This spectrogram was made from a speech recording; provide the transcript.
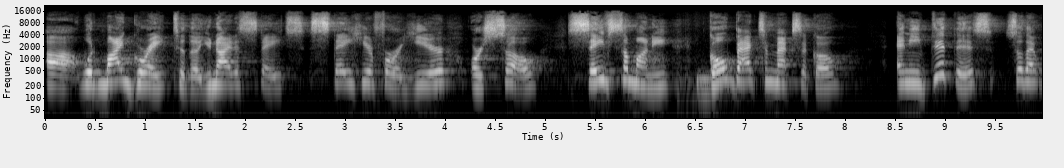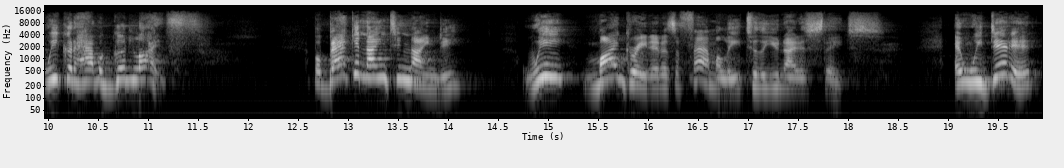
uh, would migrate to the United States, stay here for a year or so, save some money, go back to Mexico, and he did this so that we could have a good life. But back in 1990, we migrated as a family to the United States. And we did it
